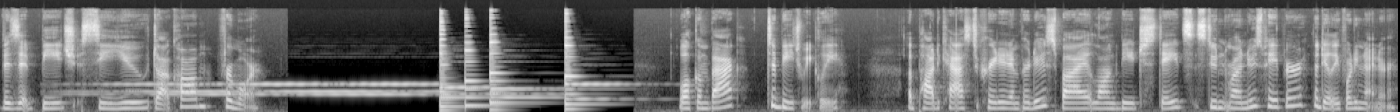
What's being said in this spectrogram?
Visit beachcu.com for more. Welcome back to Beach Weekly, a podcast created and produced by Long Beach State's student run newspaper, the Daily 49er.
